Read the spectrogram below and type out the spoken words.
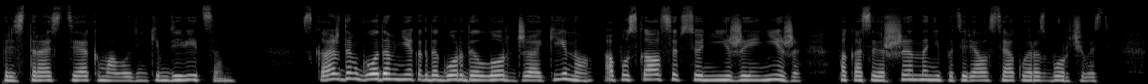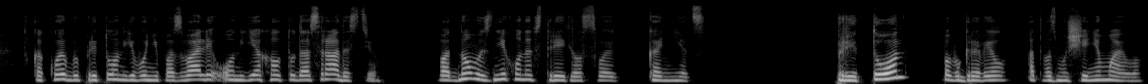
пристрастия к молоденьким девицам. С каждым годом некогда гордый лорд Джоакино опускался все ниже и ниже, пока совершенно не потерял всякую разборчивость. В какой бы притон его ни позвали, он ехал туда с радостью. В одном из них он и встретил свой конец. «Притон?» — побагровел от возмущения Майло.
